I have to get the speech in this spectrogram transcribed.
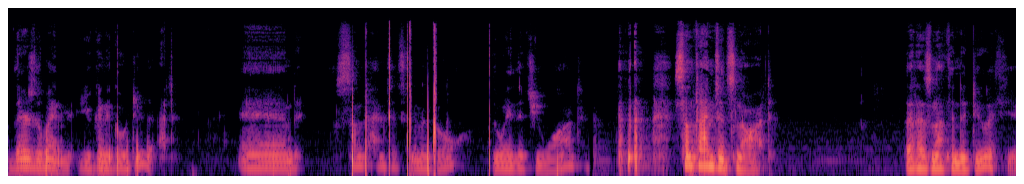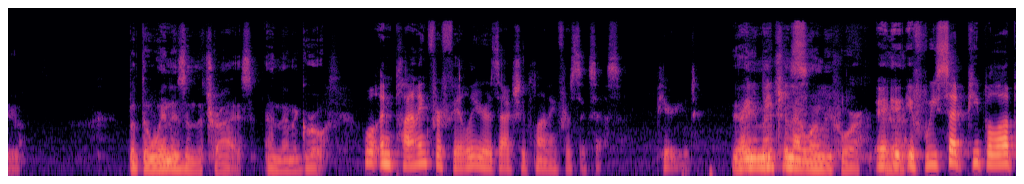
there's the win. You're going to go do that, and sometimes it's going to go the way that you want. sometimes it's not. That has nothing to do with you. But the win is in the tries and then the growth. Well, and planning for failure is actually planning for success. Period. Yeah, Right, you mentioned that one before. I- Yeah. If we set people up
